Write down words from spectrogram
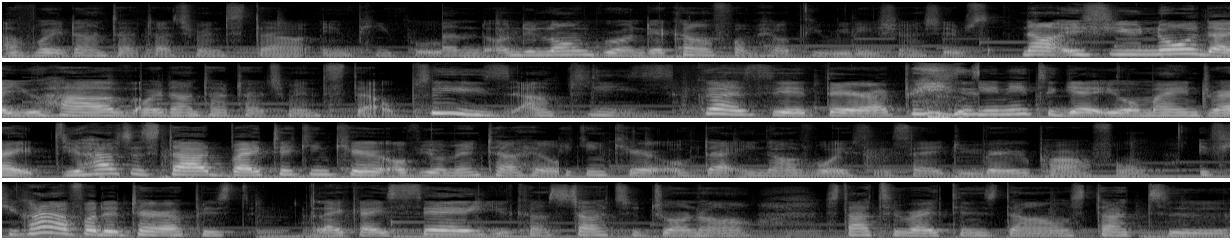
avoidant attachment style in people. And on the long run they come from healthy relationships. Now if you know that you have avoidant attachment style please and please go and see a therapist. You need to get your mind right. You have to start by taking care of your mental health taking care of that inner voice inside you. Very powerful. If you can't afford a therapist like i say you can start to journal start to write things down start to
